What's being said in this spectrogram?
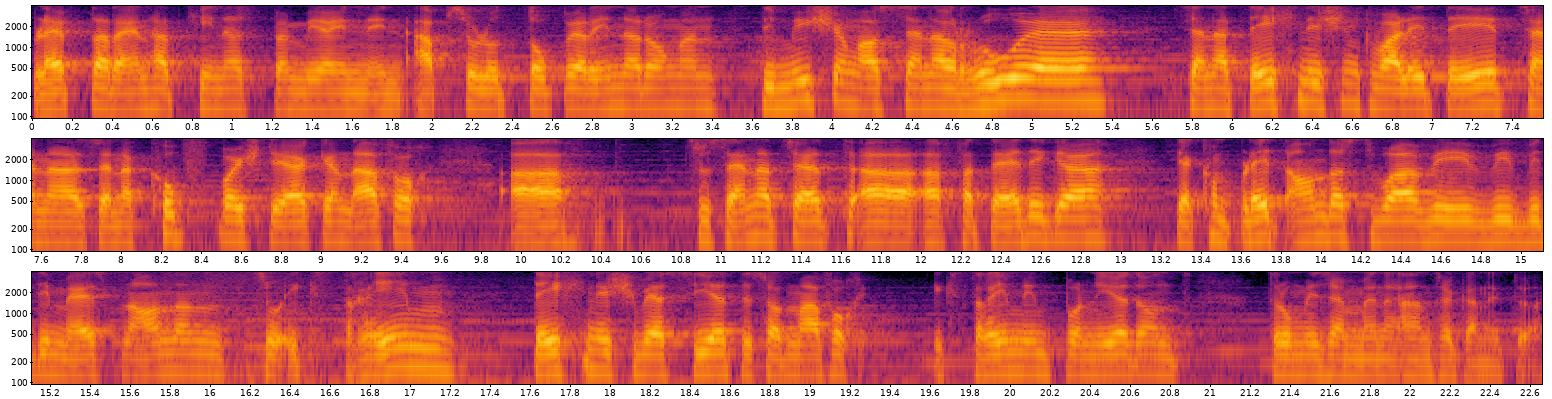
bleibt der Reinhard Kinast bei mir in, in absolut Top-Erinnerungen. Die Mischung aus seiner Ruhe, seiner technischen Qualität, seiner, seiner Kopfballstärke und einfach äh, zu seiner Zeit äh, ein Verteidiger, der komplett anders war wie, wie, wie die meisten anderen, so extrem technisch versiert, das hat mir einfach extrem imponiert und darum ist er meine Ansagarnitur.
